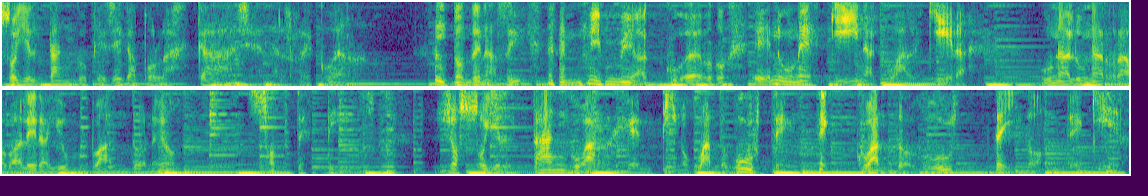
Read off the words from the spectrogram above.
Soy el tango que llega por las calles del recuerdo. ¿Dónde nací? Ni me acuerdo. En una esquina cualquiera. Una luna rabalera y un bandoneón son testigos. Yo soy el tango argentino cuando guste, cuando guste y donde quiera.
